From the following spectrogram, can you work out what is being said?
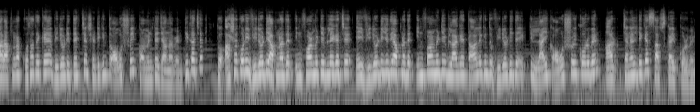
আর আপনারা কোথা থেকে ভিডিওটি দেখছেন, সেটি কিন্তু অবশ্যই কমেন্টে জানাবেন, ঠিক আছে? তো আশা করি ভিডিওটি আপনাদের ইনফরমেটিভ লেগেছে। এই ভিডিওটি যদি আপনাদের ইনফরমেটিভ লাগে, তাহলে কিন্তু ভিডিওটিতে একটি লাইক অবশ্যই করবেন আর চ্যানেলটিকে সাবস্ক্রাইব করবেন।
